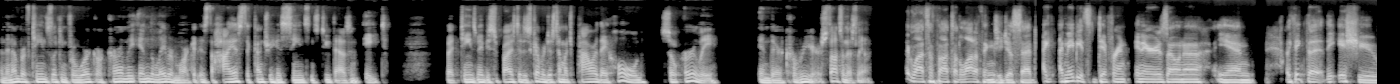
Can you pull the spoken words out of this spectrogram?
And the number of teens looking for work or currently in the labor market is the highest the country has seen since 2008. but teens may be surprised to discover just how much power they hold so early in their careers. Thoughts on this, Leon? I have lots of thoughts on a lot of things you just said. I, I maybe it's different in Arizona, and I think the the issue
